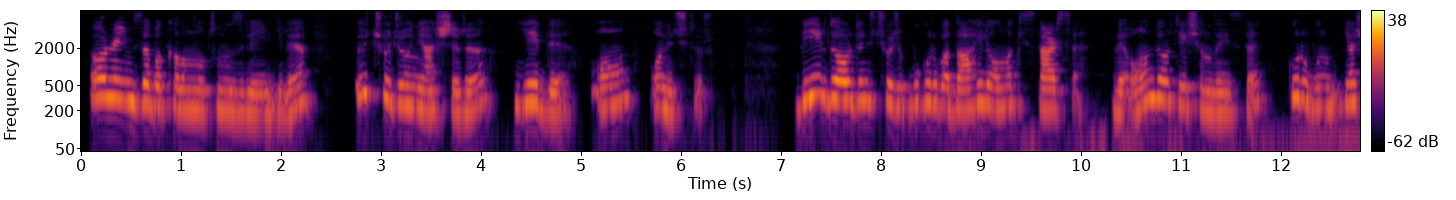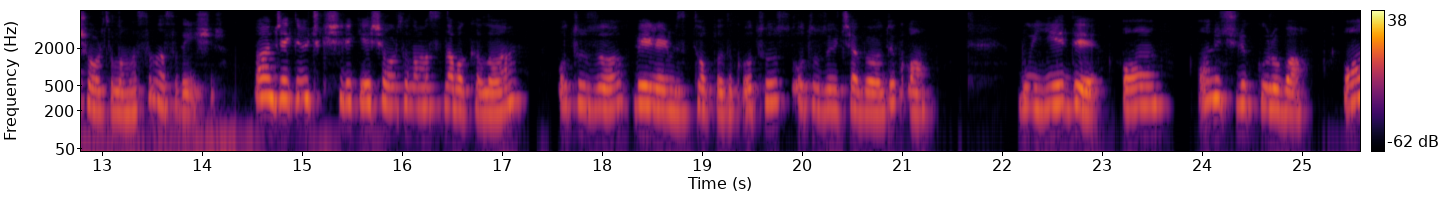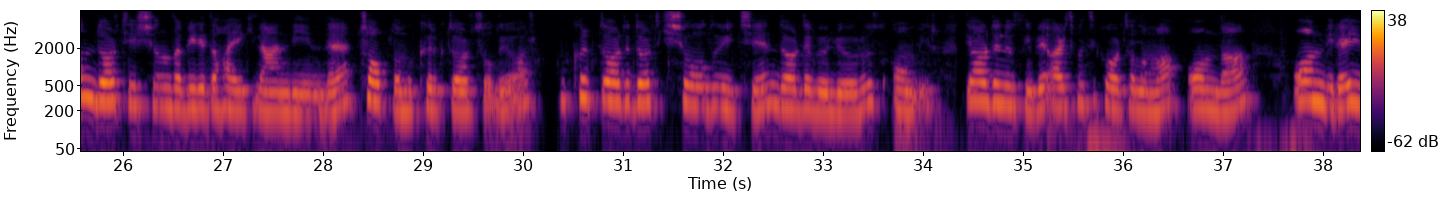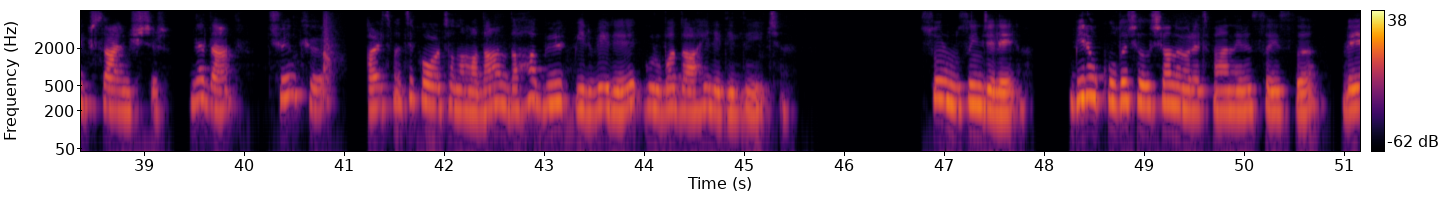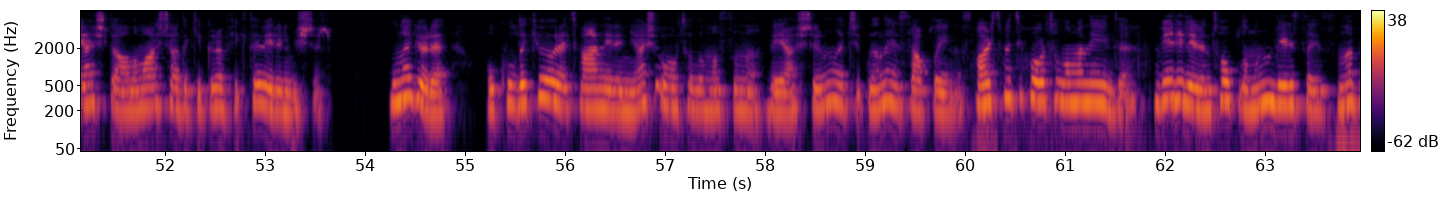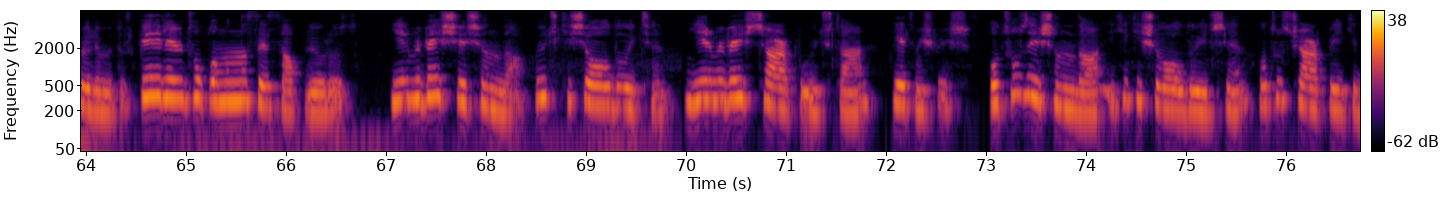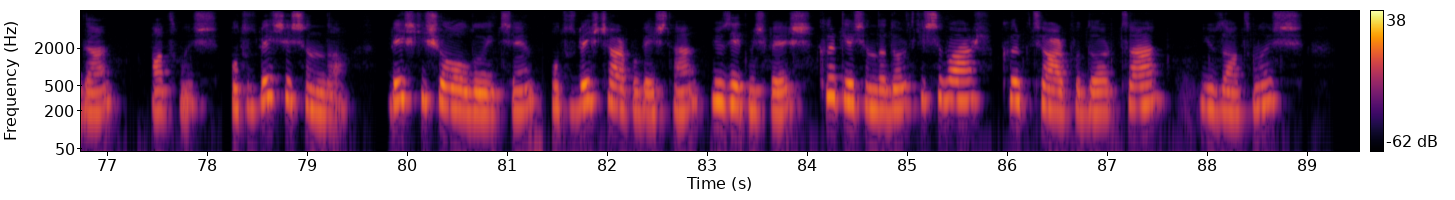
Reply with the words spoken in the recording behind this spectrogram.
Örneğimize bakalım notumuz ile ilgili. 3 çocuğun yaşları 7, 10, 13'tür. Bir dördüncü çocuk bu gruba dahil olmak isterse ve 14 yaşında ise grubun yaş ortalaması nasıl değişir? Öncelikle 3 kişilik yaş ortalamasına bakalım. 30'u verilerimizi topladık 30. 30'u 3'e böldük 10. Bu 7, 10, 13'lük gruba 14 yaşında biri daha eklendiğinde toplamı 44 oluyor. Bu 44'ü 4 kişi olduğu için 4'e bölüyoruz 11. Gördüğünüz gibi aritmetik ortalama 10'dan 11'e yükselmiştir. Neden? Çünkü aritmetik ortalamadan daha büyük bir veri gruba dahil edildiği için. Sorumuzu inceleyelim. Bir okulda çalışan öğretmenlerin sayısı ve yaş dağılımı aşağıdaki grafikte verilmiştir. Buna göre okuldaki öğretmenlerin yaş ortalamasını ve yaşlarının açıklığını hesaplayınız. Aritmetik ortalama neydi? Verilerin toplamının veri sayısına bölümüdür. Verilerin toplamını nasıl hesaplıyoruz? 25 yaşında 3 kişi olduğu için 25 çarpı 3'ten 75. 30 yaşında 2 kişi olduğu için 30 çarpı 2'den 60. 35 yaşında 5 kişi olduğu için 35 çarpı 5'ten 175. 40 yaşında 4 kişi var. 40 çarpı 4'ten 160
